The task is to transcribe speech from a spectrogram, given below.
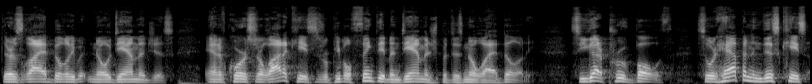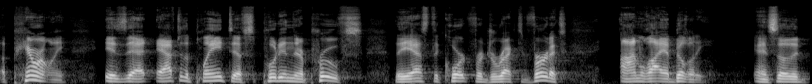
there's liability but no damages. And of course, there are a lot of cases where people think they've been damaged but there's no liability. So you've got to prove both. So what happened in this case apparently is that after the plaintiffs put in their proofs, they asked the court for a directed verdict on liability. And so the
